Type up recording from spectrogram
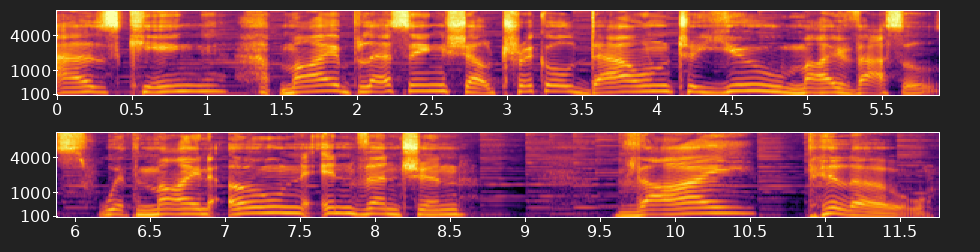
As king, my blessing shall trickle down to you, my vassals, with mine own invention, thy pillow.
